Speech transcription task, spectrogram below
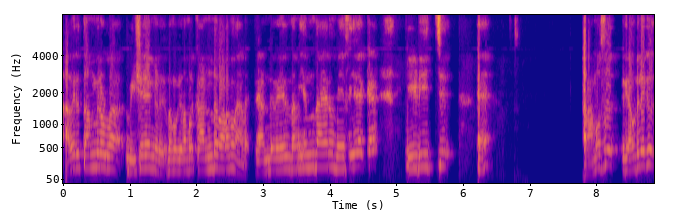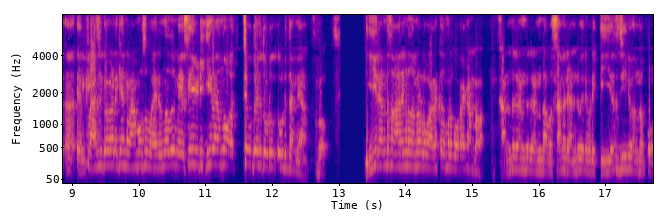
അവർ തമ്മിലുള്ള വിഷയങ്ങൾ നമുക്ക് നമ്മൾ കണ്ടു പറഞ്ഞതാണ് രണ്ടുപേരും തമ്മിൽ എന്തായാലും മെസ്സിയൊക്കെ ഇടിച്ച് റാമോസ് ഗ്രൗണ്ടിലേക്ക് എൽ ക്ലാസിക്കോ കളിക്കാൻ റാമോസ് വരുന്നത് മെസ്സിയെ ഇടിക്കുക എന്ന ഒറ്റ ഉദ്ദേശത്തോടു കൂടി തന്നെയാണ്. അപ്പൊ ഈ രണ്ട് സാധനങ്ങൾ തമ്മിലുള്ള വഴക്ക് നമ്മൾ കുറെ കണ്ടതാണ് കണ്ട് കണ്ട് കണ്ട് അവസാനം രണ്ടുപേരും കൂടി ടി എസ് ജിയിൽ വന്നപ്പോ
